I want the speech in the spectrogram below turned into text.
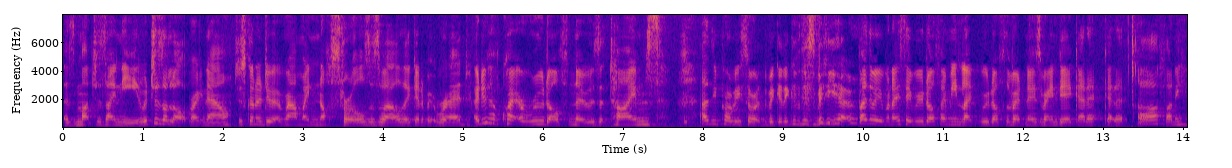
as much as I need, which is a lot right now. Just gonna do it around my nostrils as well, they get a bit red. I do have quite a Rudolph nose at times, as you probably saw at the beginning of this video. By the way, when I say Rudolph, I mean like Rudolph the Red-Nosed Reindeer, get it? Get it? Ah, oh, funny.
